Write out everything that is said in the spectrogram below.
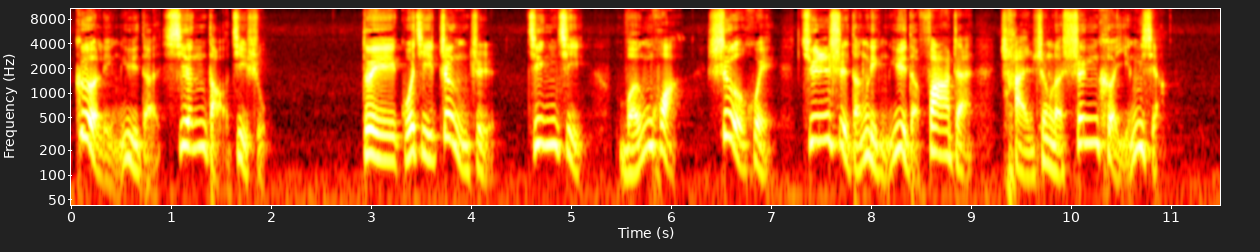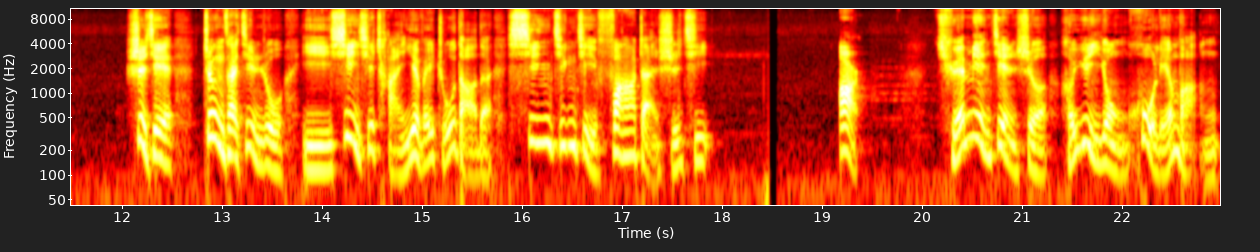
各领域的先导技术，对国际政治、经济、文化、社会。军事等领域的发展产生了深刻影响。世界正在进入以信息产业为主导的新经济发展时期。二，全面建设和运用互联网。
